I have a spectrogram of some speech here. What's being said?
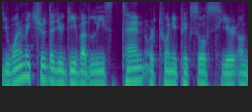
you want to make sure that you give at least 10 or 20 pixels here on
